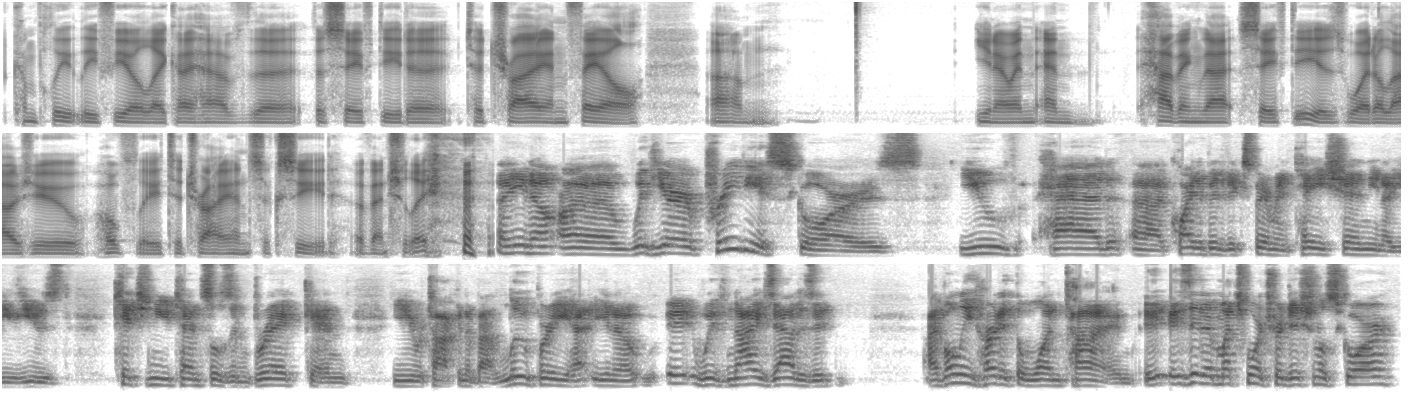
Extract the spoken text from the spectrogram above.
completely feel like I have the the safety to to try and fail um, you know and and having that safety is what allows you hopefully to try and succeed eventually. Uh, you know uh, with your previous scores you've had uh, quite a bit of experimentation. You know you've used kitchen utensils and brick, and you were talking about Looper. You, ha- you know, it, with Knives Out, is it? I've only heard it the one time. Is it a much more traditional score?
